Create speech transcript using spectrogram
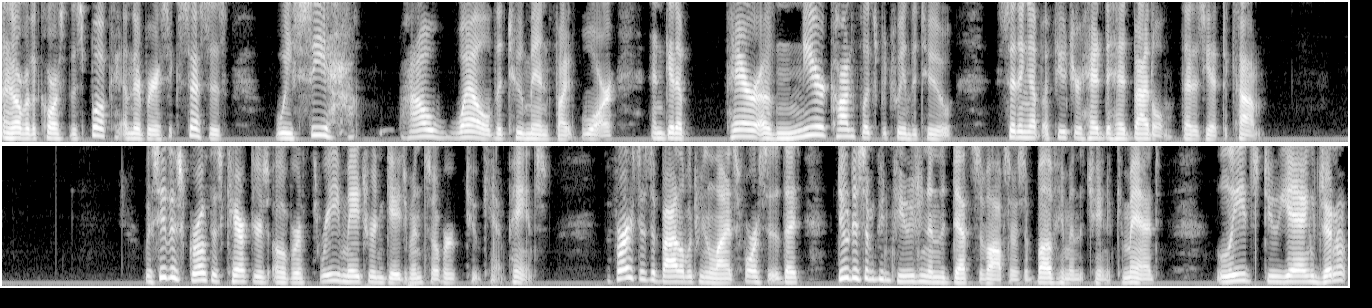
And over the course of this book and their various successes, we see how, how well the two men fight war and get a pair of near conflicts between the two, setting up a future head to head battle that is yet to come. We see this growth as characters over three major engagements over two campaigns. The first is a battle between Alliance forces that, due to some confusion and the deaths of officers above him in the chain of command, leads to Yang gener-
